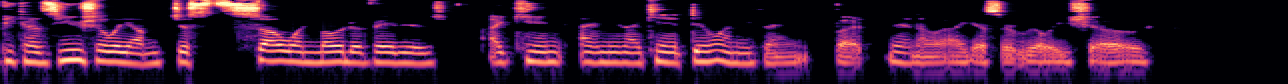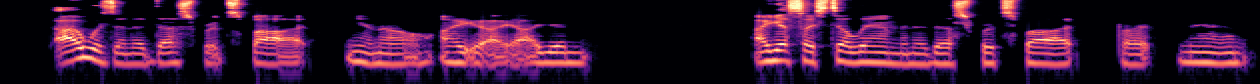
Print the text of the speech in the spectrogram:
because usually I'm just so unmotivated. I can't, I mean, I can't do anything, but you know, I guess it really showed. I was in a desperate spot, you know, I, I, I didn't, I guess I still am in a desperate spot, but man,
